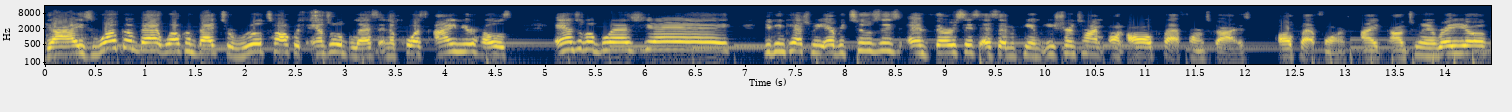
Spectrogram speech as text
guys, welcome back. Welcome back to Real Talk with Angela Bless. And of course, I'm your host, Angela Bless. Yay! You can catch me every Tuesdays and Thursdays at 7 p.m. Eastern Time on all platforms, guys. All platforms. I on TuneIn Radio,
